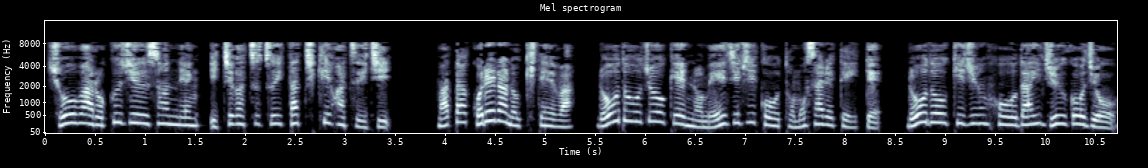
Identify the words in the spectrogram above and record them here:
昭和63年1月1日期発1。またこれらの規定は、労働条件の明示事項ともされていて、労働基準法第15条、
